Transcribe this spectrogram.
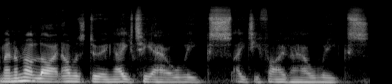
I mean, I'm not lying. I was doing 80 hour weeks, 85 hour weeks.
